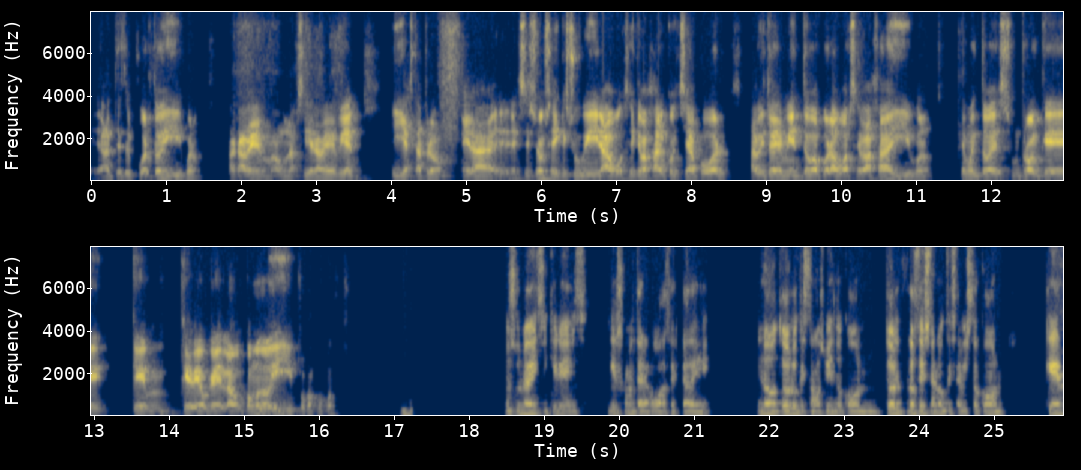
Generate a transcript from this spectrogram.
eh, antes del puerto y bueno, acabé, aún así acabé bien y ya está, pero era, es eso, si hay que subir agua, si hay que bajar el coche a por avituallamiento o por agua se baja y bueno, de momento es un rol que, que, veo que lo hago cómodo y poco a poco. No es una, y si quieres, quieres comentar algo acerca de, ¿no? todo lo que estamos viendo con todo el proceso ¿no? que se ha visto con Ker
